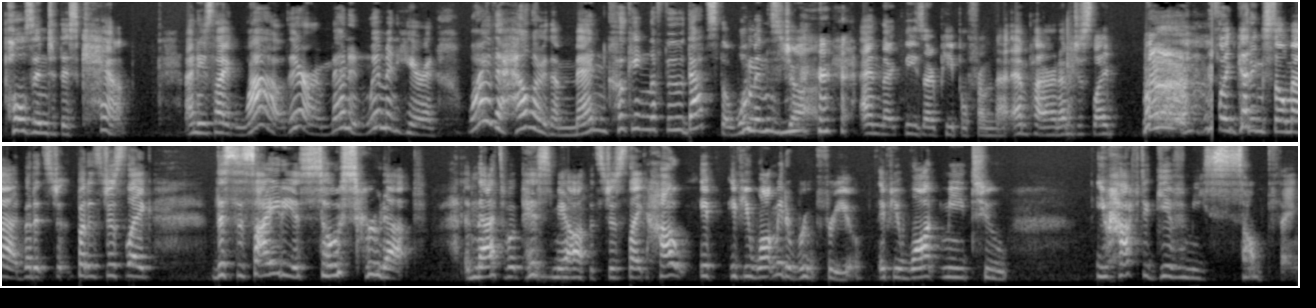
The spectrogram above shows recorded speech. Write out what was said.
pulls into this camp and he's like, wow, there are men and women here, and why the hell are the men cooking the food? That's the woman's job. and like these are people from that empire, and I'm just like, it's like getting so mad, but it's just, but it's just like the society is so screwed up. And that's what pissed me mm-hmm. off. It's just like how if if you want me to root for you, if you want me to you have to give me something.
